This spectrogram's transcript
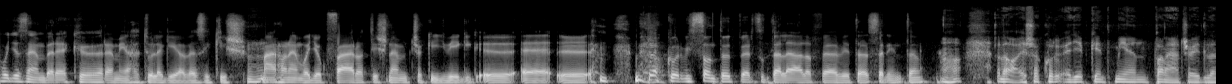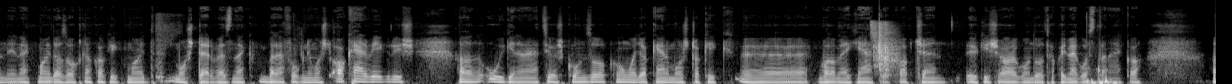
hogy az emberek remélhetőleg élvezik is. Uh-huh. Már ha nem vagyok fáradt, és nem csak így végig ö, e, ö, mert akkor viszont 5 perc után áll a felvétel szerintem. Aha. Na, és akkor egyébként milyen tanácsaid lennének majd azoknak, akik majd most terveznek belefogni most, akár végül is az új generációs konzolokon, vagy akár most, akik ö, valamelyik játék kapcsán ők is arra gondoltak, hogy megosztanák a, a,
